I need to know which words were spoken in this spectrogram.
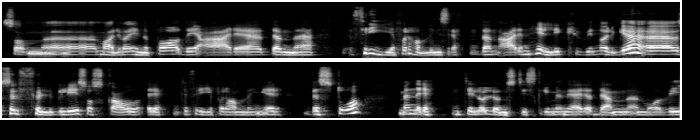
som eh, Mari var inne på, det er eh, denne frie forhandlingsretten. Den er en hellig ku i Norge. Selvfølgelig så skal retten til frie forhandlinger bestå. Men retten til å lønnsdiskriminere, den må vi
